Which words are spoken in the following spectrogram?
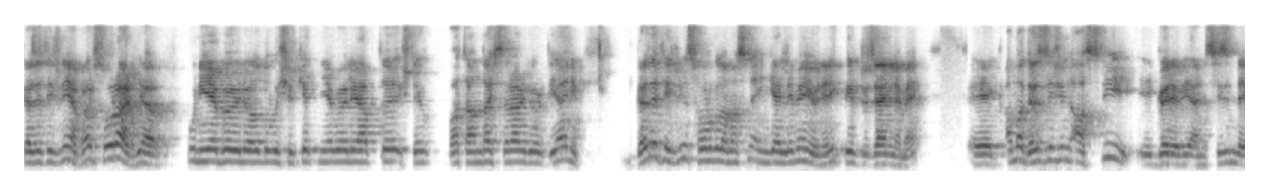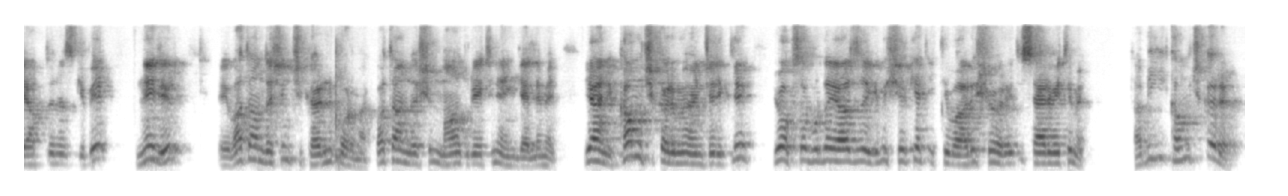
gazeteci ne yapar? Sorar ya bu niye böyle oldu, bu şirket niye böyle yaptı, işte vatandaş zarar gördü. Yani gazetecinin sorgulamasını engellemeye yönelik bir düzenleme. E, ama gazetecinin asli e, görevi yani sizin de yaptığınız gibi nedir? E, vatandaşın çıkarını korumak, vatandaşın mağduriyetini engellemek. Yani kamu çıkarımı öncelikli yoksa burada yazdığı gibi şirket itibarı, şöhreti, serveti mi? Tabii ki kamu çıkarı.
